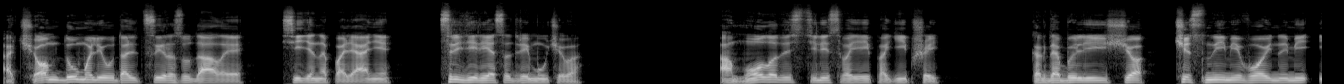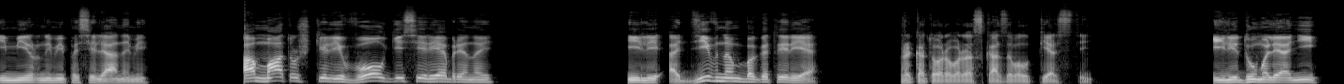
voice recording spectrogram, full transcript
О чем думали удальцы разудалые, сидя на поляне среди реса дремучего? О молодости ли своей погибшей, когда были еще честными воинами и мирными поселянами? О матушке ли Волги Серебряной? Или о дивном богатыре, про которого рассказывал перстень? Или думали они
